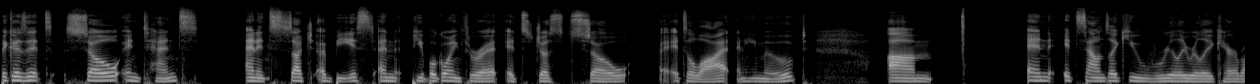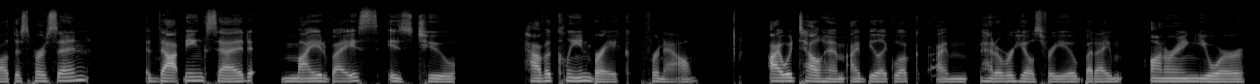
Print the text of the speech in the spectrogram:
because it's so intense and it's such a beast and people going through it, it's just so, it's a lot. And he moved. Um, and it sounds like you really, really care about this person. That being said, my advice is to have a clean break for now. I would tell him, I'd be like, look, I'm head over heels for you, but I'm honoring your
